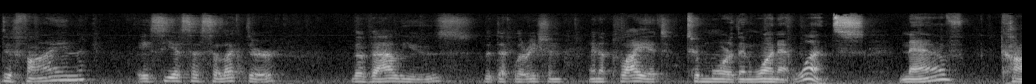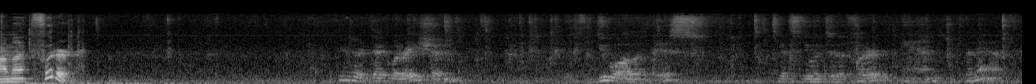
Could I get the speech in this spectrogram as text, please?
define a CSS selector, the values, the declaration, and apply it to more than one at once. Nav, comma, footer. Here's our declaration. Let's do all of this. Let's do it to the footer and the nav.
